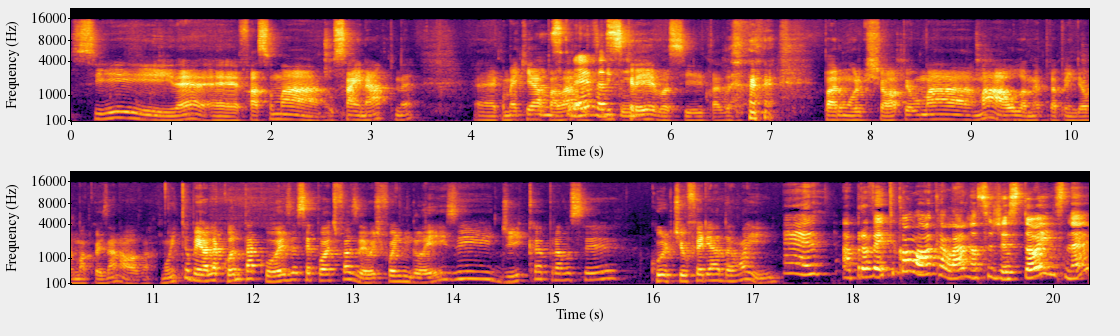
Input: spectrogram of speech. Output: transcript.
se, né, é, faça uma, o sign up, né? É, como é que é a palavra? Inscreva-se. Inscreva-se tá? para um workshop ou uma, uma aula, né? Para aprender alguma coisa nova. Muito bem, olha quanta coisa você pode fazer. Hoje foi inglês e dica para você curtir o feriadão aí. É, aproveita e coloca lá nas sugestões, né?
